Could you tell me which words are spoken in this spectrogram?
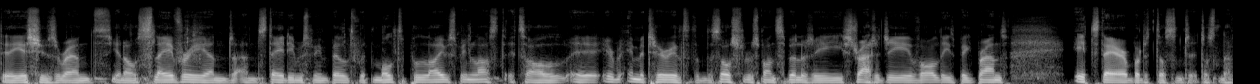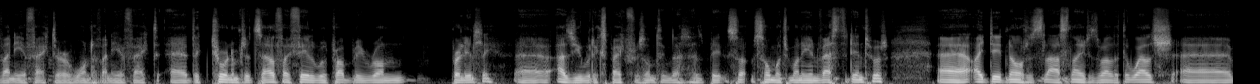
The issues around you know slavery and, and stadiums being built with multiple lives being lost, it's all uh, immaterial to them. The social responsibility strategy of all these big brands it's there, but it doesn't it doesn't have any effect or won't have any effect. Uh, the tournament itself, I feel, will probably run brilliantly, uh, as you would expect for something that has been so, so much money invested into it. Uh, I did notice last night as well that the Welsh uh,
